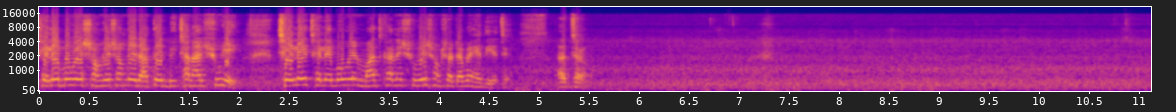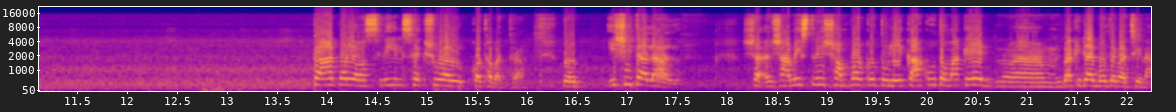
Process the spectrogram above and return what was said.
ছেলে বউয়ের সঙ্গে সঙ্গে রাতের বিছানায় শুয়ে, ছেলে ছেলে বউয়ের মাঝখানে শুয়ে সংসারটা ভেঙে দিয়েছে। আচ্ছা। তারপরে অশ্লীল সেক্সুয়াল কথাবার্তা। তো ঈশিতা লাল স্বামী স্ত্রীর সম্পর্ক তুলে কাকু তোমাকে বাকিটা বলতে পারছি না।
